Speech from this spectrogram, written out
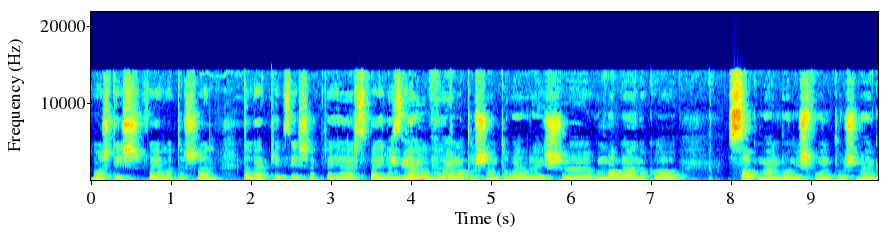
most is folyamatosan továbbképzésekre jársz, fejleszted Igen, magad. folyamatosan továbbra is magának a szakmánkban is fontos, meg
